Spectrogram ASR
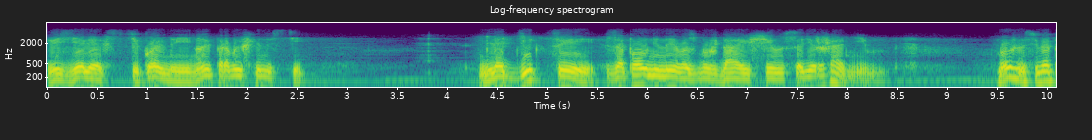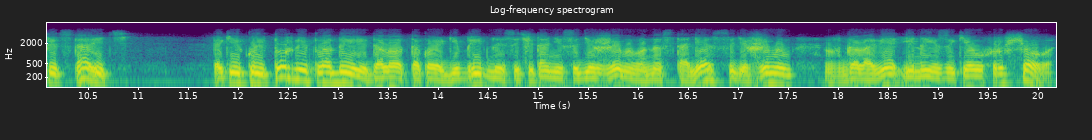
в изделиях стекольной и иной промышленности. Для дикции, заполненные возбуждающим содержанием. Можно себе представить, какие культурные плоды дало такое гибридное сочетание содержимого на столе с содержимым в голове и на языке у Хрущева.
